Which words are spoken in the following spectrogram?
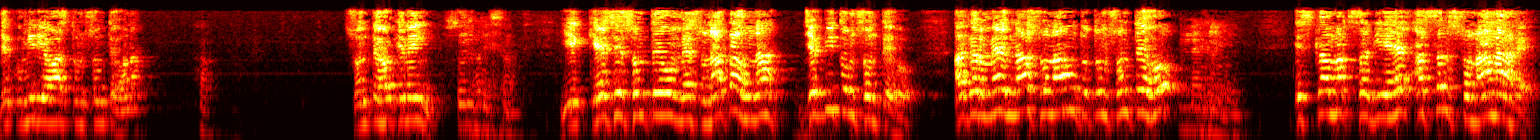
دیکھو میری آواز تم سنتے ہو نا؟ سنتے ہو کہ نہیں؟ یہ کیسے سنتے ہو؟ میں سناتا ہوں نا جب بھی تم سنتے ہو۔ اگر میں نہ سناؤں تو تم سنتے ہو؟ نہیں۔ اس کا مقصد یہ ہے اصل سنانا ہے۔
